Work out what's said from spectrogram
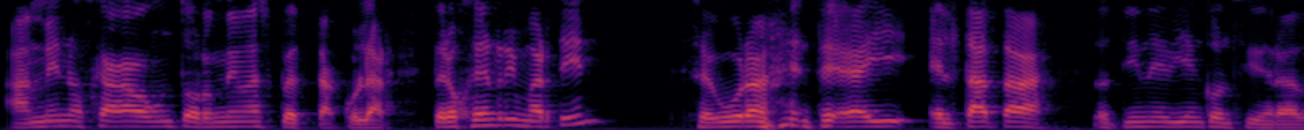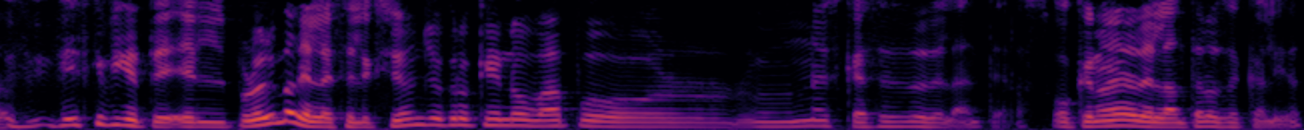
a menos que haga un torneo espectacular. Pero Henry Martín, seguramente ahí el Tata lo tiene bien considerado. Es que fíjate, el problema de la selección yo creo que no va por una escasez de delanteros o que no haya delanteros de calidad.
